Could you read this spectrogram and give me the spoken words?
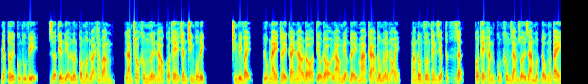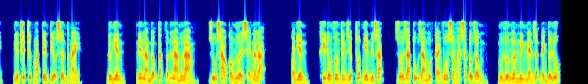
Nhắc tới cũng thú vị, giữa thiên địa luôn có một loại thăng bằng, làm cho không người nào có thể chân chính vô địch chính vì vậy, lúc này thấy cái nào đó tiểu đỏ lão miệng đầy ma cả bông lời nói mắng đông phương thanh diệp tức giận, có thể hắn cũng không dám dôi ra một đầu ngón tay, nghiền chết trước mắt tên tiểu sơn tặc này. Đương nhiên, nên làm động tác vẫn là muốn làm, dù sao có người sẽ ngăn lại. Quả nhiên, khi đông phương thanh diệp thốt nhiên biến sắc dỗi ra tụ ra một cái vô song hát sắc đầu rồng, muốn hướng lâm ninh nén giận đánh tới lúc,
